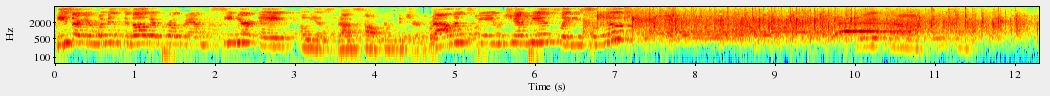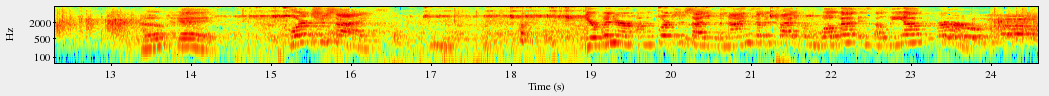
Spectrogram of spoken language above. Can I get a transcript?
these are your Women's Development Program Senior A, oh yes, that's top for the picture. Balance Beam Champions, ladies salute. Great job, great job. Okay. Floor exercise. Your winner on the floor exercise with a 975 from Woga is Aaliyah Byrne.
